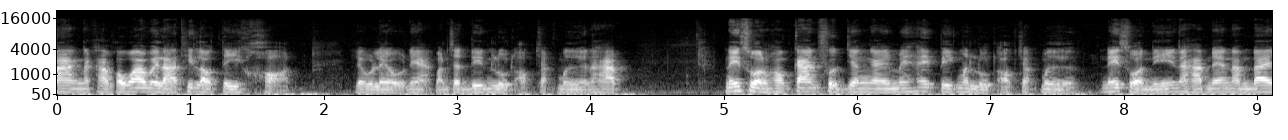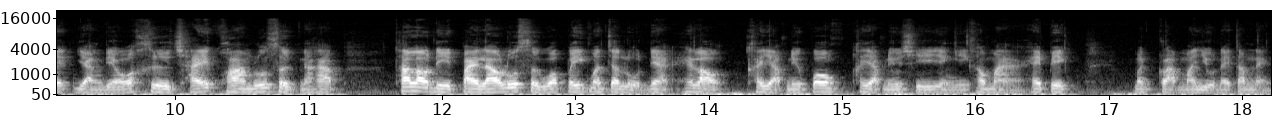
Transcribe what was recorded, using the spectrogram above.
มากนะครับ เพราะว่าเวลาที่เราตีคอร์ดเร็วๆเนี่ยมันจะดิ้นหลุดออกจากมือนะครับ ในส่วนของการฝึกยังไงไม่ให้ปิกมันหลุดออกจากมือ ในส่วนนี้นะครับ แนะนำได้อย่างเดียวก็คือใช้ความรู้สึกนะครับ ถ้าเราดีดไปแล้วรู้สึกว่าปิกมันจะหลุดเนี่ยให้เราขยับนิ้วโป้งขยับนิ้วชี้อย่างนี้เข้ามาให้ปิกมันกลับมาอยู่ในตำแหน่ง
